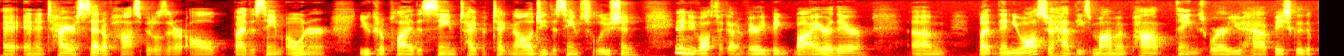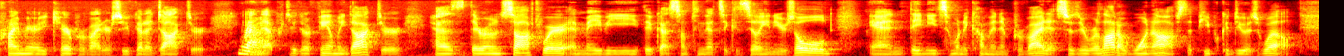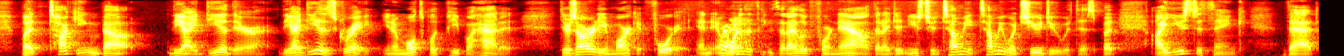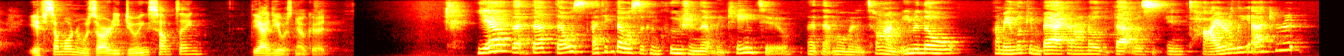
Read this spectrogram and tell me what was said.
a- an entire set of hospitals that are all by the same owner, you could apply the same type of technology, the same solution, and you've also got a very big buyer there. Um, but then you also have these mom and pop things where you have basically the primary care provider. So you've got a doctor, Right. and that particular family doctor has their own software, and maybe they've got something that's a gazillion years old, and they need someone to come in and provide it. So there were a lot of one offs that people could do as well. But talking about the idea there, the idea is great. You know, multiple people had it. There's already a market for it. And, and one of the things that I look for now that I didn't used to, tell me, tell me what you do with this, but I used to think that if someone was already doing something, the idea was no good. Yeah, that, that that was I think that was the conclusion that we came to at that moment in time. Even though I mean, looking back, I don't know that that was entirely accurate.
